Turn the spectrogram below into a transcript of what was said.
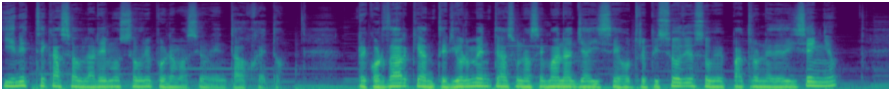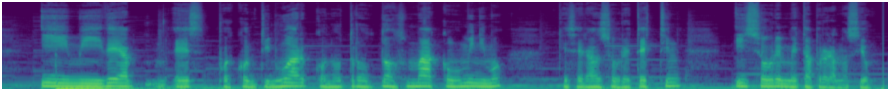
y en este caso hablaremos sobre programación orientada a objetos. Recordar que anteriormente, hace una semana, ya hice otro episodio sobre patrones de diseño y mi idea es pues continuar con otros dos más como mínimo que serán sobre testing y sobre metaprogramación.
